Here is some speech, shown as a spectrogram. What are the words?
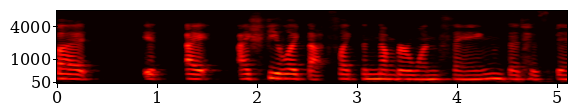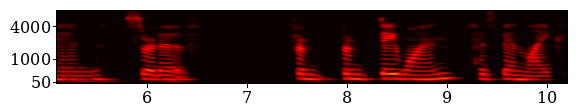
but it i i feel like that's like the number one thing that has been sort of from from day one has been like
